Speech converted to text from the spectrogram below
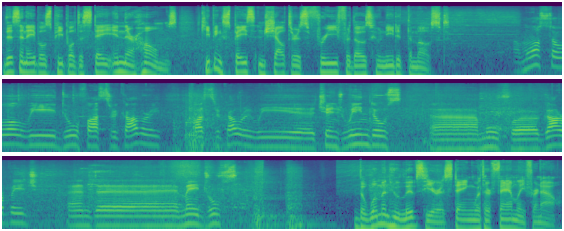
This enables people to stay in their homes, keeping space and shelters free for those who need it the most. Most of all, we do fast recovery. Fast recovery, we uh, change windows, uh, move uh, garbage, and uh, made roofs. The woman who lives here is staying with her family for now,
